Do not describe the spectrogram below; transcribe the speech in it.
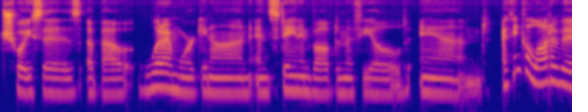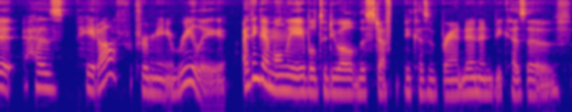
choices about what I'm working on and staying involved in the field. And I think a lot of it has paid off for me, really. I think I'm only able to do all of this stuff because of Brandon and because of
